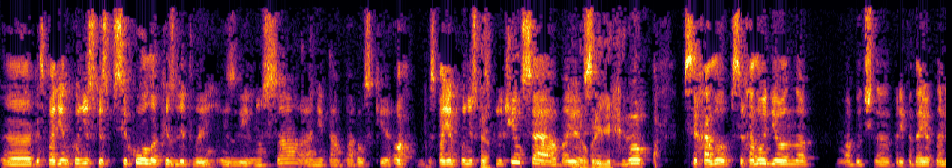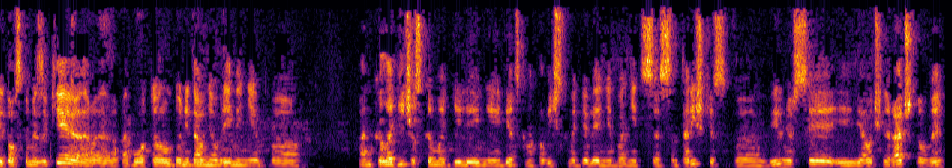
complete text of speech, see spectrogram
Э, господин Кунискис психолог из Литвы, из Вильнюса. Они там по-русски... О, господин Кунискис да. включился. Добрый вечер. Его психолог, психологию он обычно преподает на литовском языке. Работал до недавнего времени в онкологическом отделении, детском онкологическом отделении больницы Санторишкис в Вильнюсе. И я очень рад, что вы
